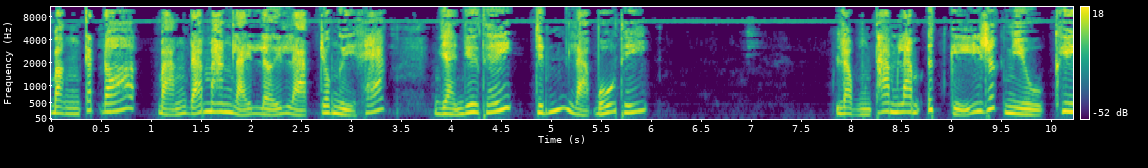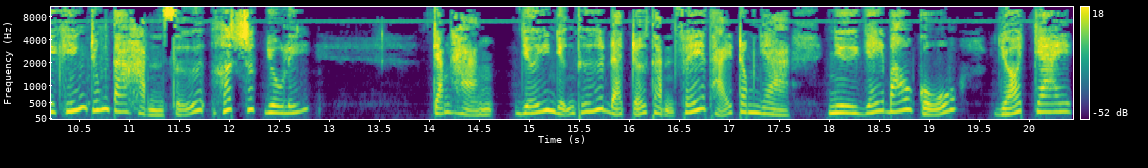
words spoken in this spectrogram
Bằng cách đó, bạn đã mang lại lợi lạc cho người khác, và như thế chính là bố thí. Lòng tham lam ích kỷ rất nhiều khi khiến chúng ta hành xử hết sức vô lý. Chẳng hạn, với những thứ đã trở thành phế thải trong nhà như giấy báo cũ, giỏ chai,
